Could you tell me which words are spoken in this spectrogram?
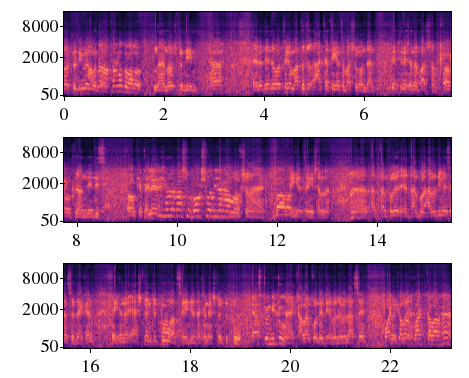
নষ্ট ডিমের মতো। আপনার মতো ভালো। না নষ্ট ডিম। হ্যাঁ। এটা দিয়ে দেবো হচ্ছে মাত্র আচ্ছা ঠিক আছে পাঁচশো কম যান। তেত্রিশ হাজার পাঁচশো। ওকে। যান দিয়ে দিচ্ছি ওকে হাজার পাঁচশো বক্স দিলেন বক্স হ্যাঁ। বাবা। ঠিক আছে ইনশাল্লাহ আর তারপরে তারপর আরও ডিভাইস আছে দেখেন। এখানে এস টোয়েন্টি টু আছে এই যে দেখেন S twenty two S twenty two হ্যাঁ কালার কোয়ান্টিটি অ্যাভেলেবেল আছে। হোয়াইট কালার ব্ল্যাক কালার হ্যাঁ।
